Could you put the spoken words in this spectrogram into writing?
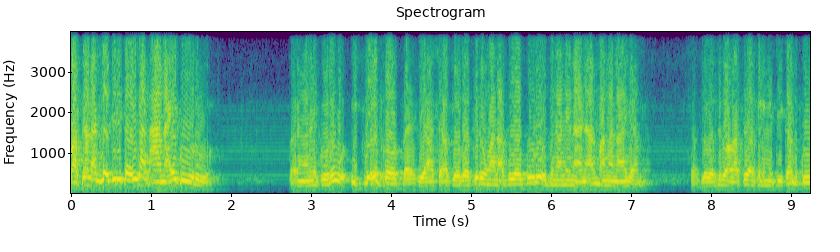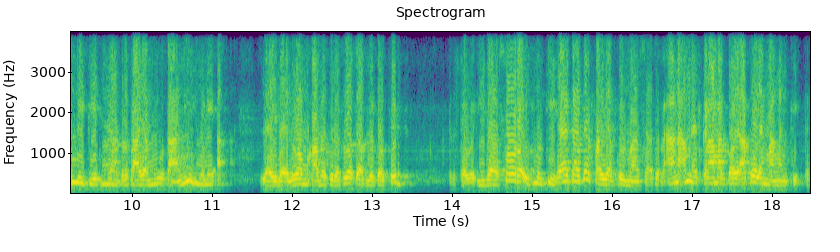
Padahal anda ceritakan anaknya guru. Barang anak guru, ibu protes. Ya, Abdul Qadir, anak pulau guru, dengan nenek mangan ayam. Abdul Qadir, waktu akhirnya ngendikan, kuni bitnya terus ayam utangi, muni, la ilaha illallah Muhammad Rasulullah, Abdul Qadir. Terus tahu, ida soro ibnu kiha, kata, fayakul masa. Anak anak keramat kaya aku oleh mangan kita.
